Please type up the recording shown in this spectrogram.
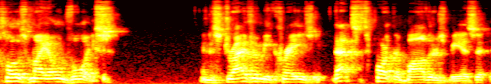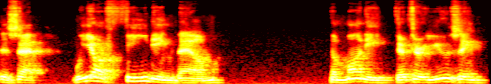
close my own voice. And it's driving me crazy. That's the part that bothers me is, is that we are feeding them the money that they're using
